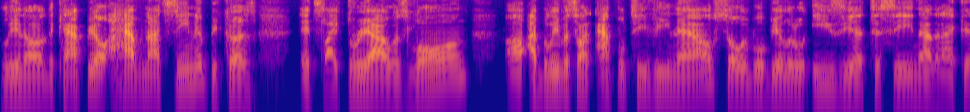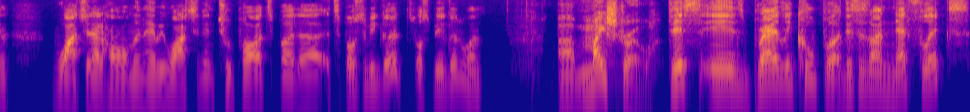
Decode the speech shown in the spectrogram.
Leonardo DiCaprio. I have not seen it because it's like three hours long. Uh, I believe it's on Apple TV now, so it will be a little easier to see now that I can watch it at home and maybe watch it in two parts. But uh, it's supposed to be good. It's supposed to be a good one. Uh, Maestro. This is Bradley Cooper. This is on Netflix.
